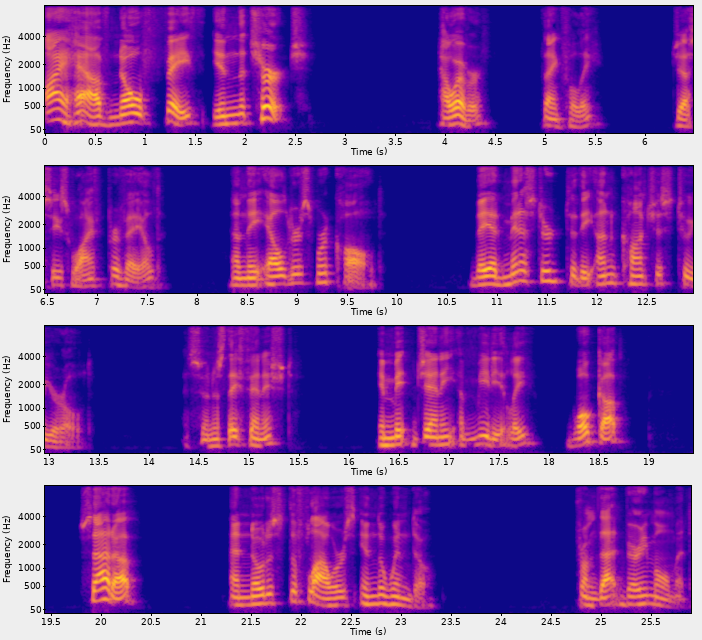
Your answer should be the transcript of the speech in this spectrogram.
I have no faith in the church. However, thankfully, Jesse's wife prevailed, and the elders were called. They administered to the unconscious two year old. As soon as they finished, Jenny immediately woke up, sat up, and noticed the flowers in the window. From that very moment,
